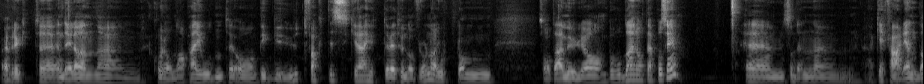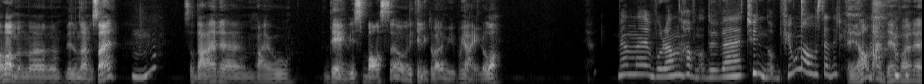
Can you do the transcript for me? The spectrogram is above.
Jeg har brukt en del av den koronaperioden til å bygge ut faktisk ei hytte ved Tunnelfjorden. Har gjort om sånn at det er mulig å bo der, holdt jeg på å si. Eh, Så den eh, er ikke ferdig enda, da, men eh, begynner å nærme seg. Mm. Så der eh, har jeg jo delvis base, og i tillegg til å være mye på Geilo, da. Men hvordan havna du ved Tunnobfjorden alle steder? Ja, nei, det, var, det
